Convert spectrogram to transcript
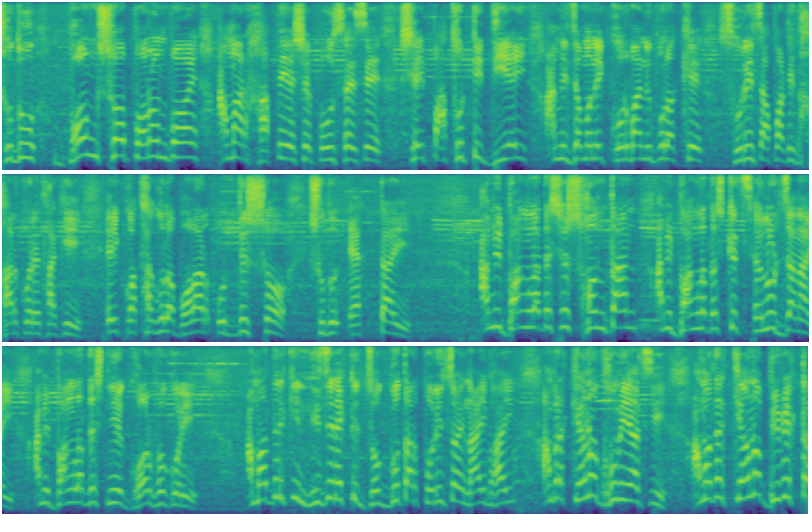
শুধু বংশ পরম্পরায় আমার হাতে এসে পৌঁছেছে। সেই পাথরটি দিয়েই আমি যেমন এই কোরবানি উপলক্ষে ছুরি চাপাটি ধার করে থাকি। এই কথাগুলো বলার উদ্দেশ্য শুধু একটাই। আমি বাংলাদেশের সন্তান, আমি বাংলাদেশকে স্যালুট জানাই, আমি বাংলাদেশ নিয়ে গর্ব করি। আমাদের কি নিজের একটি যোগ্যতার পরিচয় নাই ভাই? আমরা কেন ঘুমিয়ে আছি? আমাদের কেন বিবেকটা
